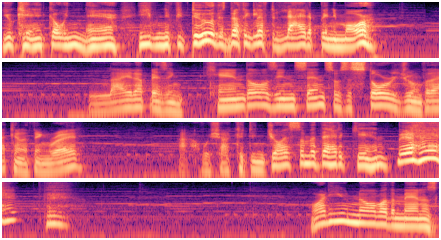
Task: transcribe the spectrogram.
You can't go in there. Even if you do, there's nothing left to light up anymore. Light up as in candles, incense? So it's a storage room for that kind of thing, right? I wish I could enjoy some of that again. what do you know about the manor's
